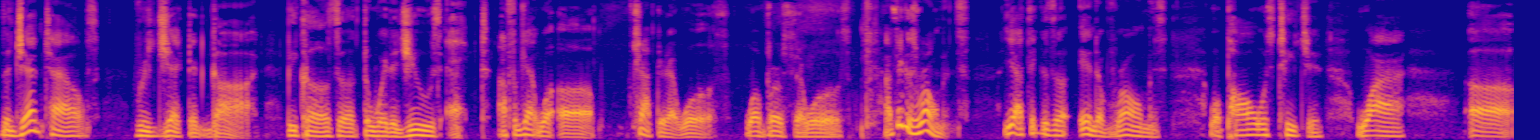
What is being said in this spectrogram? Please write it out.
The Gentiles rejected God because of the way the Jews act. I forget what uh, chapter that was, what verse that was. I think it's Romans. Yeah, I think it's the end of Romans where Paul was teaching why uh,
